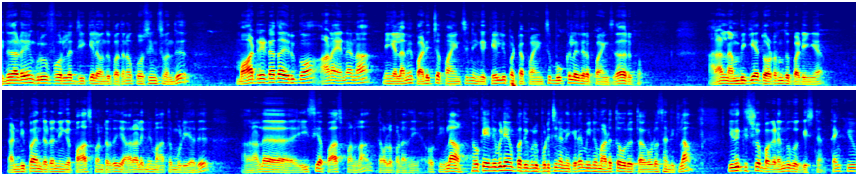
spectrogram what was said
இந்த தடவையும் குரூப் ஃபோரில் ஜிகேல வந்து பார்த்தோன்னா கொஸ்டின்ஸ் வந்து மாட்ரேட்டாக தான் இருக்கும். ஆனால் என்னென்னா நீங்கள் எல்லாமே படித்த பாயிண்ட்ஸு நீங்கள் கேள்விப்பட்ட பாயிண்ட்ஸு புக்கில் இருக்கிற பாயிண்ட்ஸ் தான் இருக்கும். அதனால் நம்பிக்கையாக தொடர்ந்து படிங்க. கண்டிப்பாக இந்த தடவை நீங்கள் பாஸ் பண்ணுறதை யாராலையுமே மாற்ற முடியாது. அதனால் ஈஸியாக பாஸ் பண்ணலாம் கவலைப்படாதீங்க. ஓகேங்களா? ஓகே இந்த வீடியோ பற்றி உங்களுக்கு பிடிச்சி நினைக்கிறேன். மீண்டும் அடுத்த ஒரு தகவலோடு சந்திக்கலாம். இது கிருஷ்ண பகடன் உங்கள் கிருஷ்ணன். தேங்க்யூ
